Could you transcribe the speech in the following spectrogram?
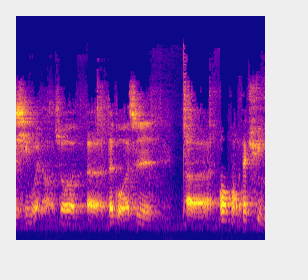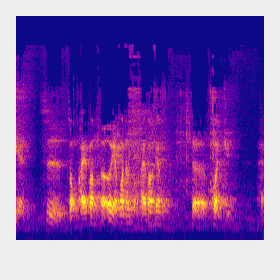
新闻哦，说呃德国是呃欧盟在去年是总排放呃二氧化碳总排放量的冠军，哎，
